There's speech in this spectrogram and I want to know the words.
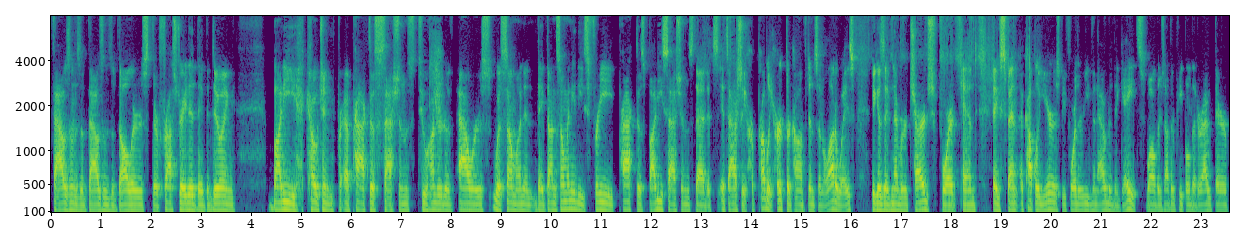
thousands and thousands of dollars. They're frustrated. They've been doing buddy coaching uh, practice sessions 200 of hours with someone and they've done so many of these free practice buddy sessions that it's it's actually hurt, probably hurt their confidence in a lot of ways because they've never charged for it and they've spent a couple years before they're even out of the gates while there's other people that are out there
